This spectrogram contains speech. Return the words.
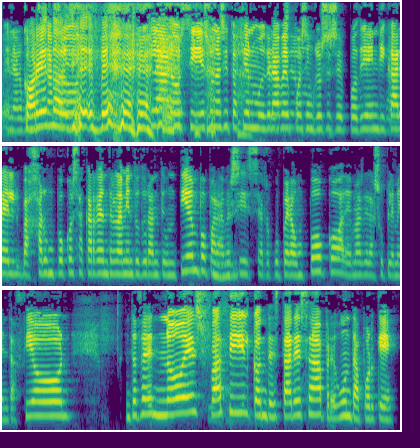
En Corriendo. claro, si es una situación muy grave, pues incluso se podría indicar el bajar un poco esa carga de entrenamiento durante un tiempo para ver si se recupera un poco, además de la suplementación. Entonces, no es fácil contestar esa pregunta porque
